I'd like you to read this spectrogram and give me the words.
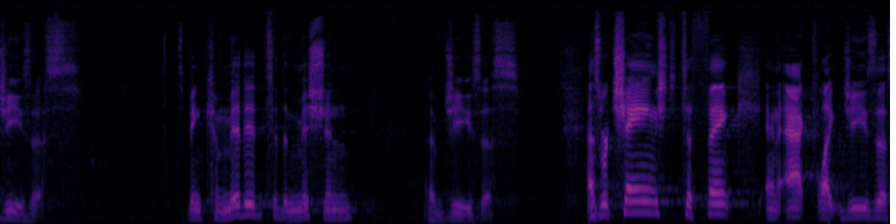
Jesus. It's being committed to the mission of Jesus. As we're changed to think and act like Jesus,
